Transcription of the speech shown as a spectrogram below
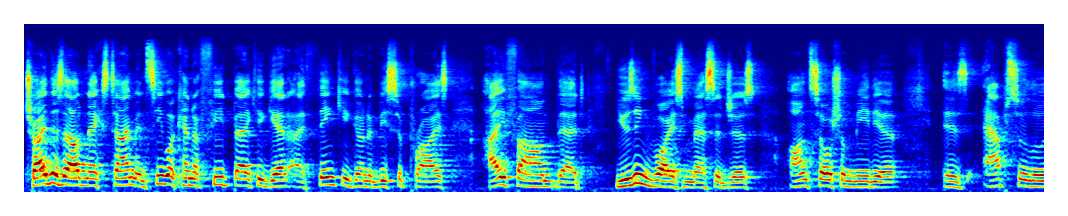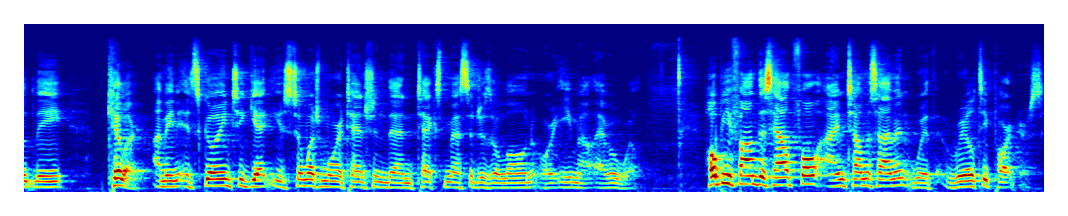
try this out next time and see what kind of feedback you get. I think you're going to be surprised. I found that using voice messages on social media is absolutely killer. I mean, it's going to get you so much more attention than text messages alone or email ever will. Hope you found this helpful. I'm Thomas Heimann with Realty Partners.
